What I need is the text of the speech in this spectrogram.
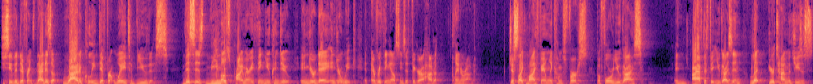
Do you see the difference? That is a radically different way to view this. This is the most primary thing you can do in your day, in your week, and everything else needs to figure out how to plan around it. Just like my family comes first before you guys, and I have to fit you guys in, let your time with Jesus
